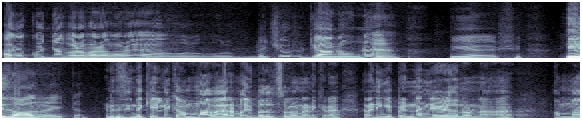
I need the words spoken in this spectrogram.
அது கொஞ்சம் வர வர வர ஒரு ஒரு மெச்சூரிட்டி ஆனவுடனே ஹீ இஸ் ஆல் ரைட் எனக்கு தெரிஞ்சு இந்த கேள்விக்கு அம்மா வேற மாதிரி பதில் சொல்லுவான்னு நினைக்கிறேன். ஆனா நீங்க இப்ப என்னன்னு எழுதணும்னா அம்மா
